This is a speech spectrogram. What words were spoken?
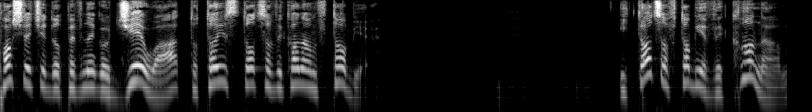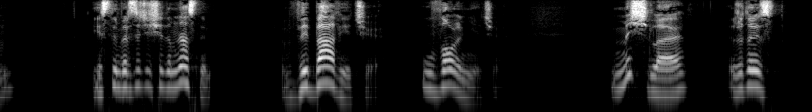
poślę cię do pewnego dzieła, to to jest to, co wykonam w tobie. I to, co w tobie wykonam, jest w tym wersecie 17. Wybawię cię, uwolnię cię. Myślę, że to jest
